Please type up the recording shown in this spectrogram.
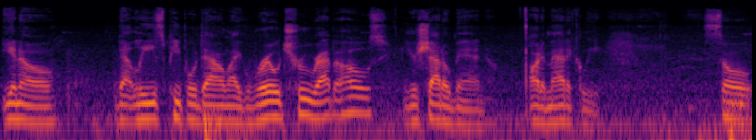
you know, that leads people down like real true rabbit holes, you're shadow banned automatically. So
